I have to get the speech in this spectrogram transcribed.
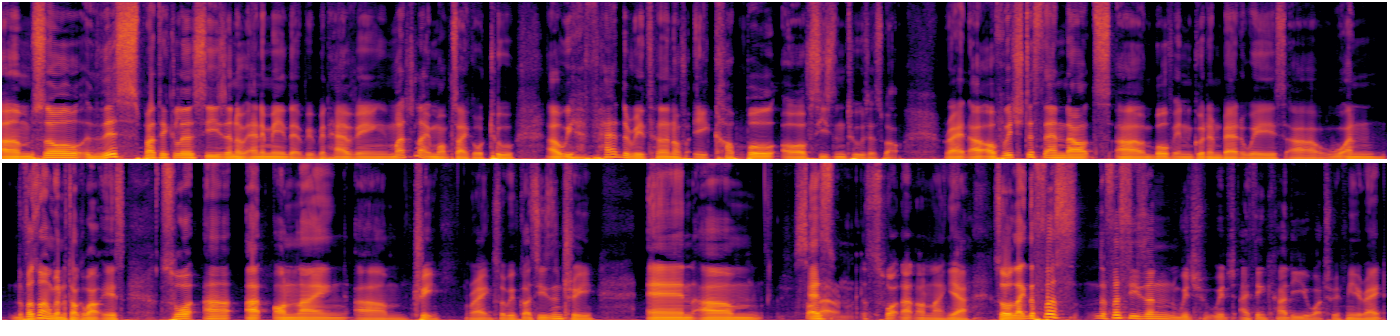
Um, so this particular season of anime that we've been having, much like Mob Psycho 2, uh, we have had the return of a couple of season twos as well, right? Uh, of which the standouts, uh, both in good and bad ways. Uh, one, the first one I'm going to talk about is Sword Art, Art Online um, 3, right? So we've got season 3, and um, Sword as Art Online. Sword Art Online, yeah. So like the first the first season, which which I think Hadi you watched with me, right?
